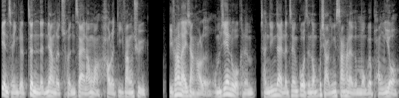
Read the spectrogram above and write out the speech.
变成一个正能量的存在，然后往好的地方去。比方来讲好了，我们今天如果可能曾经在人生过程中不小心伤害了某个朋友，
